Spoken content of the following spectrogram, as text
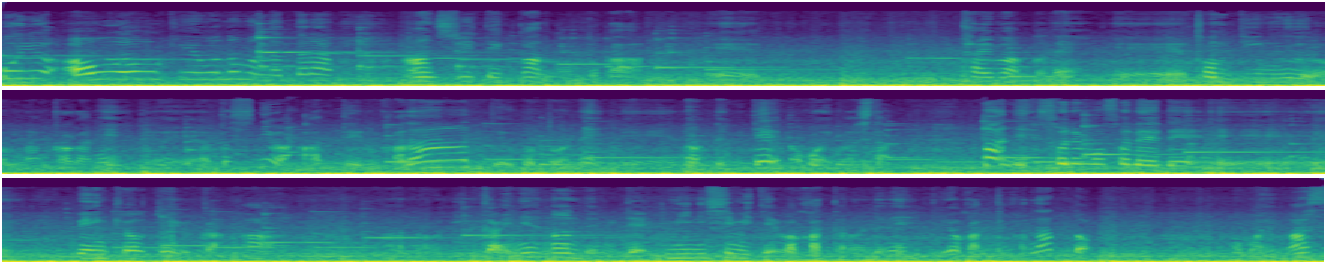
こういう青々系を飲むんだったら安心鉄観音とか、えー、台湾のね、えトンティンウーロンなんかがね、え私には合っているかなっていうことをね、飲んでみて思いました。まあねそれもそれで、え勉強というかああの一回ね飲んでみて身に染みて分かったのでね良かったかなと思います。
